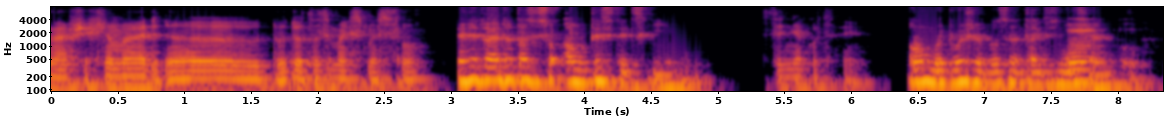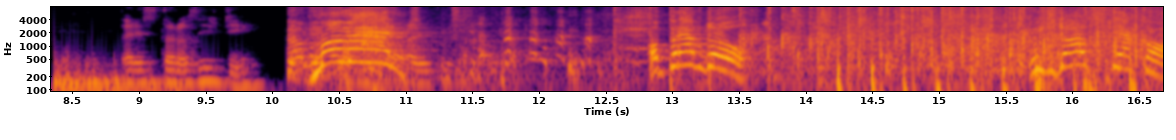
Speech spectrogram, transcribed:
Ne, všechny moje uh, do, dotazy mají smysl. Všechny tvoje dotazy jsou autistický. Stejně jako ty. O můj bože, byl jsem tak zničen. Tady se to rozjíždí. Moment! Opravdu! Už dost jako!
